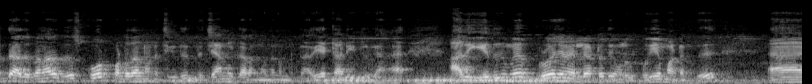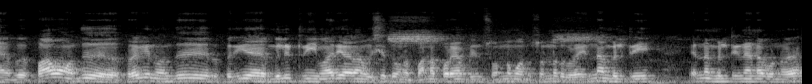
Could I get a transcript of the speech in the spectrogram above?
வந்து அது பண்ணாலும் ஸ்கோர் பண்ணுறதா நினச்சிக்கிட்டு இந்த சேனல்காரங்க வந்து நமக்கு நிறைய காட்டிகிட்டு இருக்காங்க. அது எதுவுமே பிரயோஜனம் இல்லைன்றது இவங்களுக்கு புரிய மாட்டேங்குது. பாவம் வந்து பிரவீன் வந்து ஒரு பெரிய மிலிட்ரி மாதிரியான விஷயத்த ஒன்று பண்ண போகிறேன் அப்படின்னு சொன்ன சொன்னது கூட என்ன மிலிட்ரி என்ன மிலிட்ரினா என்ன பண்ணுவேன்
